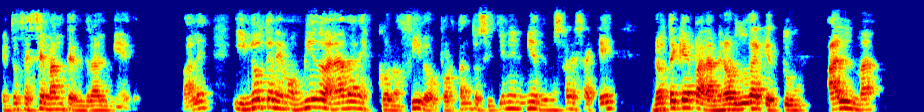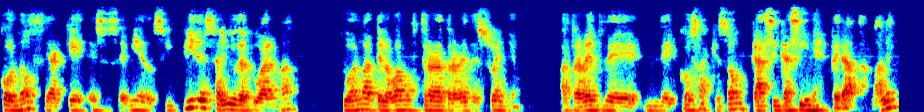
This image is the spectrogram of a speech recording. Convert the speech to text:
Entonces se mantendrá el miedo, ¿vale? Y no tenemos miedo a nada desconocido. Por tanto, si tienes miedo y no sabes a qué, no te quepa la menor duda que tu alma conoce a qué es ese miedo. Si pides ayuda a tu alma, tu alma te lo va a mostrar a través de sueños a través de, cosas que son casi, casi inesperadas, ¿vale?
